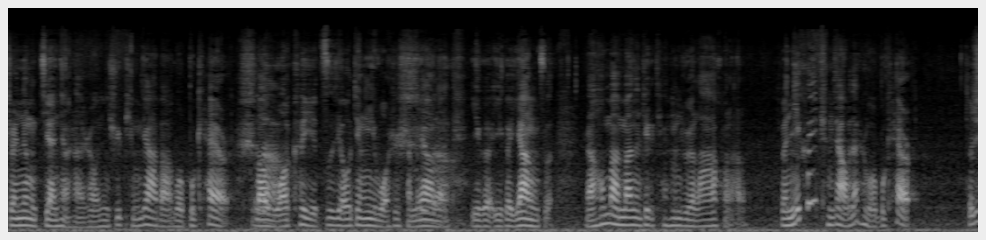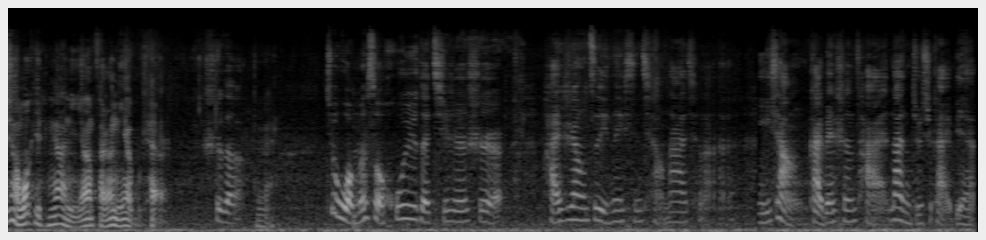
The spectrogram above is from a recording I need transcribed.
真正坚强上的时候，你去评价吧，我不 care，是吧？我可以自由定义我是什么样的一个一个样子。然后慢慢的，这个天平就会拉回来了，对吧？你可以评价我，但是我不 care，就就像我可以评价你一样，反正你也不 care。是的，对。就我们所呼吁的，其实是还是让自己内心强大起来。你想改变身材，那你就去改变。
